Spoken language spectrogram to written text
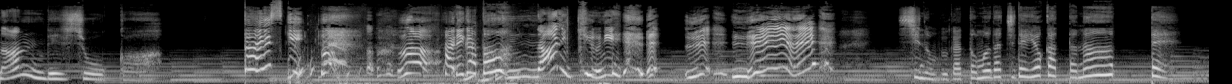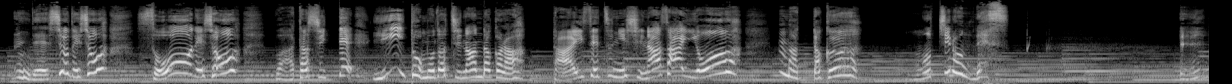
なんでしょうか？大好き！うわありがとう！何急に？え、え、えうしのぶが友達でよかったなーって。でしょでしょ？そうでしょ？私っていい友達なんだから、大切にしなさいよ。まったく。もちろんです。え？ん？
